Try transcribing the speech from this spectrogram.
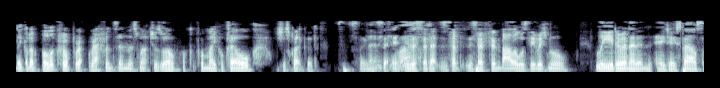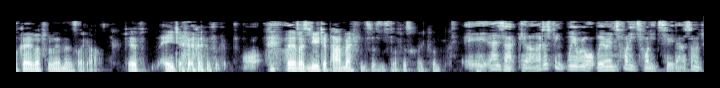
They got a Bullet Club re- reference in this match as well from Michael Cole, which is quite good. So Very it's- good. it- Wow. said that- it said, it said Finn Balor was the original leader and then AJ Styles took over from him. And it's like, oh, of AJ, What? bit of a New Japan references and stuff. It's quite fun. Exactly. I just think we're what, we're in 2022 now. So much.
